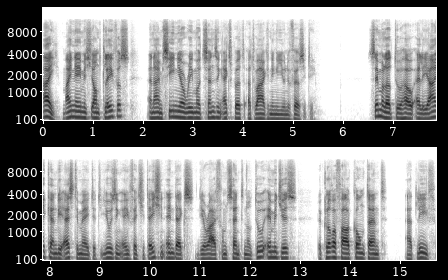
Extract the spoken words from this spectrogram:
Hi, my name is Jan Clevers and I'm Senior Remote Sensing Expert at Wageningen University. Similar to how LAI can be estimated using a vegetation index derived from Sentinel-2 images, the chlorophyll content at leaf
